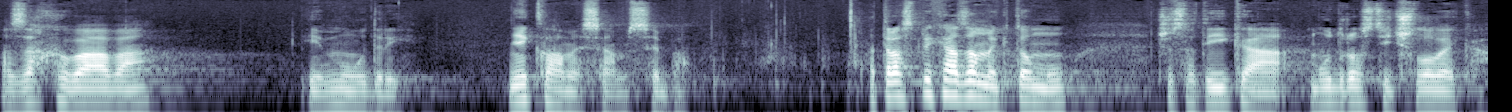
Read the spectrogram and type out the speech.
a zachováva, je múdry. Neklame sám seba. A teraz prichádzame k tomu, čo sa týka múdrosti človeka.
